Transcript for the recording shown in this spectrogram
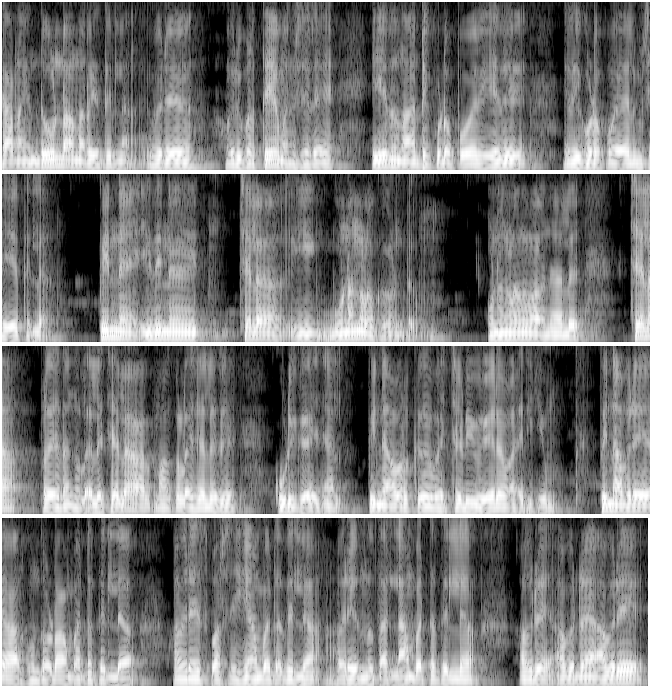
കാരണം എന്തുകൊണ്ടാണെന്നറിയത്തില്ല. ഇവർ ഒരു പ്രത്യേക മനുഷ്യരെ ഏത് നാട്ടിൽ കൂടെ പോയാലും ഏത് ഇതിൽ കൂടെ പോയാലും ചെയ്യത്തില്ല. പിന്നെ ഇതിന് ചില ഈ ഗുണങ്ങളൊക്കെ ഉണ്ട്. ഗുണങ്ങളെന്ന് പറഞ്ഞാൽ ചില പ്രേതങ്ങൾ അല്ലെ ചില ആത്മാക്കളെ ചിലർ കൂടിക്കഴിഞ്ഞാൽ പിന്നെ അവർക്ക് വെച്ചടി ഉയരമായിരിക്കും. പിന്നെ അവരെ ആർക്കും തൊടാൻ പറ്റത്തില്ല. അവരെ സ്പർശിക്കാൻ പറ്റത്തില്ല അവരെ ഒന്ന് തല്ലാൻ പറ്റത്തില്ല. അവരെ അവരെ അവരെ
